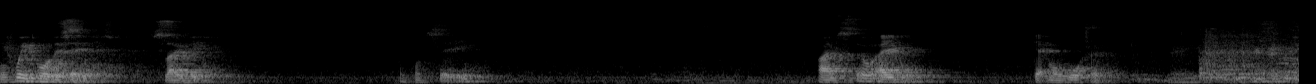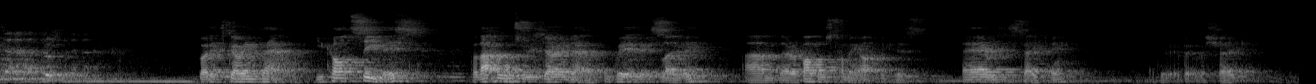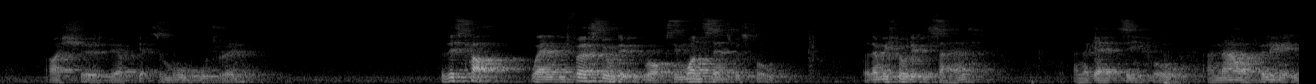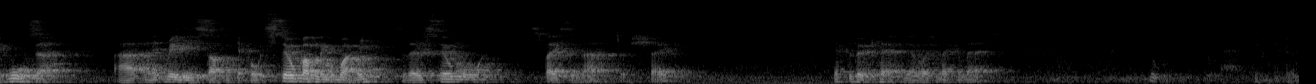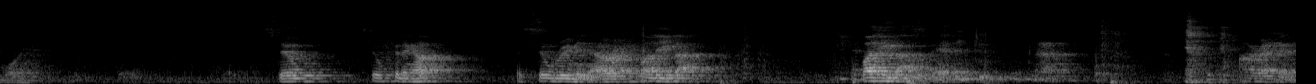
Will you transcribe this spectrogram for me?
if we pour this in slowly, you can see I'm still able to get more water. but it's going down. You can't see this, but that water is going down, albeit a bit slowly. Um, there are bubbles coming up because air is escaping. I'll give it a bit of a shake. I should be able to get some more water in. So this cup, when we first filled it with rocks, in one sense was full, but then we filled it with sand, and again it seemed full, and now I'm filling it with water, uh, and it really is starting to get full. It's still bubbling away, so there is still more space in that. Just shake. You have to do it carefully, otherwise you make a mess. See if we get a bit more in. Still, still filling up. There's still room in there. I reckon if I leave that, if I leave that a bit, I reckon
